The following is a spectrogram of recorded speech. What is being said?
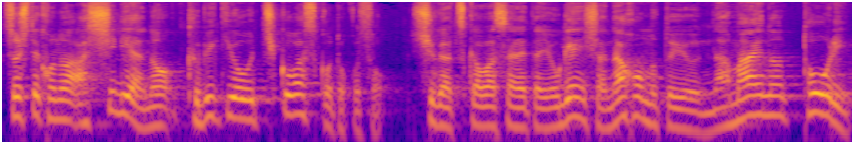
そしてこのアッシリアのくびきを打ち壊すことこそ主が使わされた預言者ナホムという名前の通り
